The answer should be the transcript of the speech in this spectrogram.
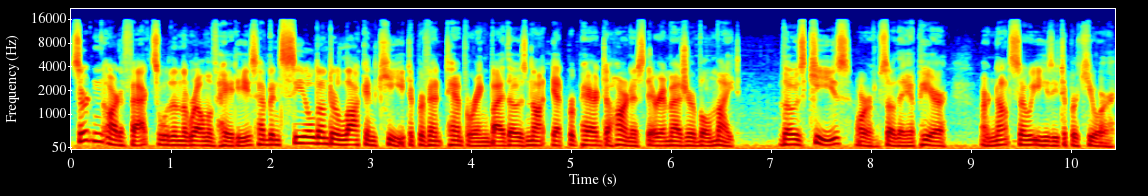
Certain artifacts within the realm of Hades have been sealed under lock and key to prevent tampering by those not yet prepared to harness their immeasurable might. Those keys, or so they appear, are not so easy to procure.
